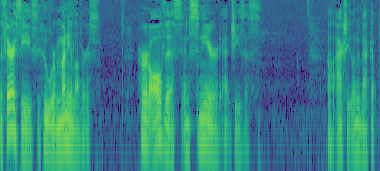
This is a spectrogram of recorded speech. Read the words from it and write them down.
The Pharisees, who were money lovers, heard all this and sneered at Jesus. Uh, actually, let me back up.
